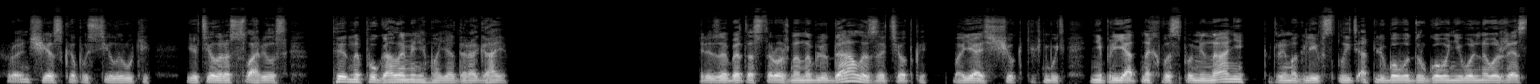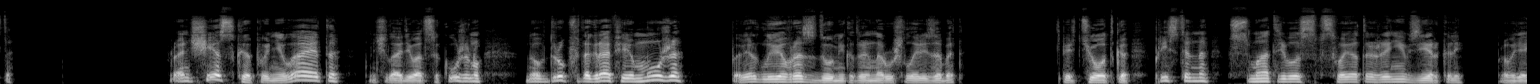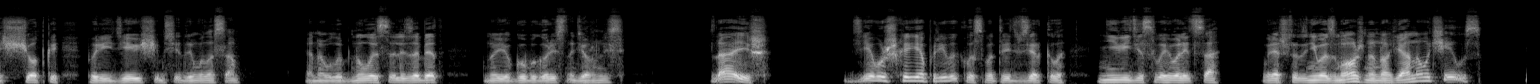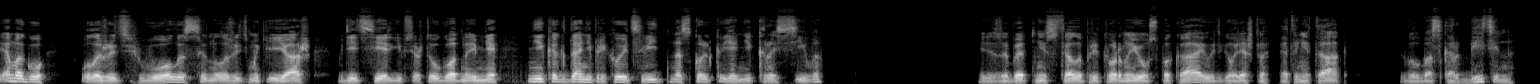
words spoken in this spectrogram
Франческа опустила руки, ее тело расслабилось. Ты напугала меня, моя дорогая. Элизабет осторожно наблюдала за теткой, боясь еще каких-нибудь неприятных воспоминаний, которые могли всплыть от любого другого невольного жеста. Франческа поняла это, начала одеваться к ужину, но вдруг фотография мужа повергла ее в раздумье, которое нарушила Элизабет. Теперь тетка пристально всматривалась в свое отражение в зеркале, проводя щеткой по редеющим седым волосам. Она улыбнулась Элизабет, но ее губы горестно дернулись. — Знаешь, девушка, я привыкла смотреть в зеркало, не видя своего лица. Говорят, что это невозможно, но я научилась. Я могу уложить волосы, наложить макияж, вдеть серьги, все что угодно, и мне никогда не приходится видеть, насколько я некрасива. Элизабет не стала притворно ее успокаивать, говоря, что это не так, это было бы оскорбительно,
